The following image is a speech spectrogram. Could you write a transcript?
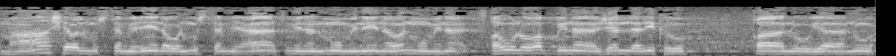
معاشر المستمعين والمستمعات من المؤمنين والمؤمنات. قول ربنا جل ذكره قالوا يا نوح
